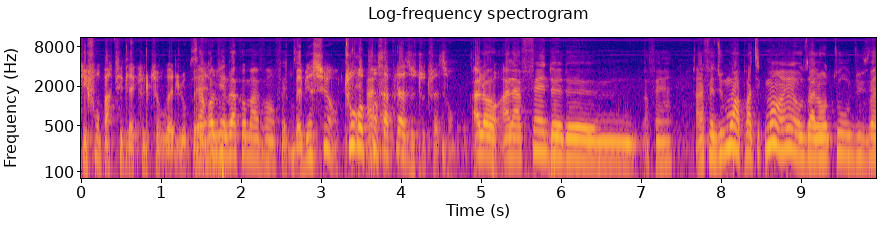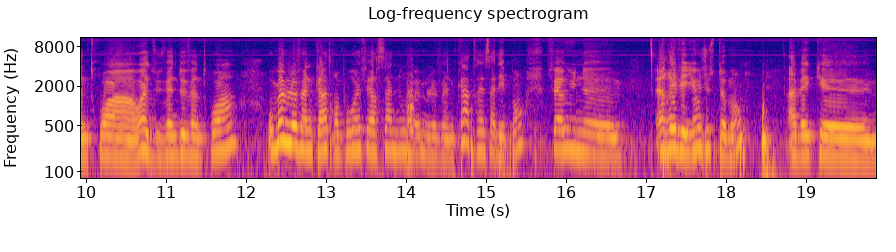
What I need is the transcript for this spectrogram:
Qui font partie de la culture Ça guadeloupéenne. reviendra comme avant, en fait. Ben, bien sûr, tout reprend sa place de toute façon. Alors, à la fin de, de- enfin, à la fin du mois, pratiquement, hein, aux alentours du 23, ouais, du 22-23, ou même le 24, on pourrait faire ça nous-mêmes le 24, hein, ça dépend, faire une, un réveillon justement avec euh,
